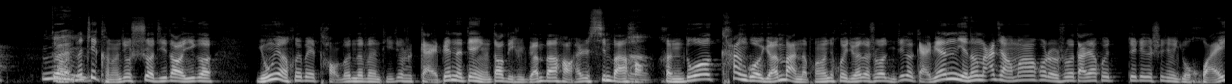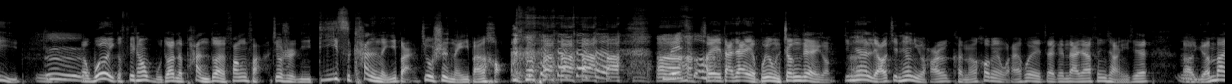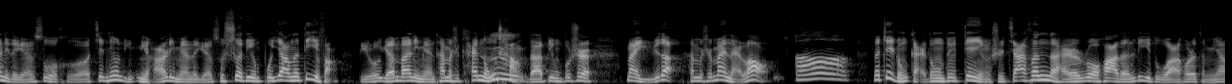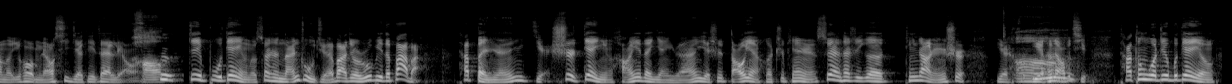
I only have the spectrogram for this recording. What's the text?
对。那这可能就涉及到一个永远会被讨论的问题，就是改编的电影到底是原版好还是新版好？嗯很多看过原版的朋友就会觉得说，你这个改编也能拿奖吗？或者说大家会对这个事情有怀疑。嗯呃，我有一个非常武断的判断方法，就是你第一次看的哪一版就是哪一版好，没错，所以大家也不用争这个。今天聊《监听女孩》，可能后面我还会再跟大家分享一些呃嗯原版里的元素和《监听女孩》里面的元素设定不一样的地方，比如原版里面他们是开农场的，并不是卖鱼的，他们是卖奶酪。哦，那这种改动对电影是加分的，还是弱化的力度啊，或者怎么样的？一会儿我们聊细节可以再聊。好，嗯这部电影的算是男主角吧，就是 Ruby 的爸爸，他本人也是电影行业的演员，也是导演和制片人。虽然他是一个听障人士，也哦也很了不起。他通过这部电影，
